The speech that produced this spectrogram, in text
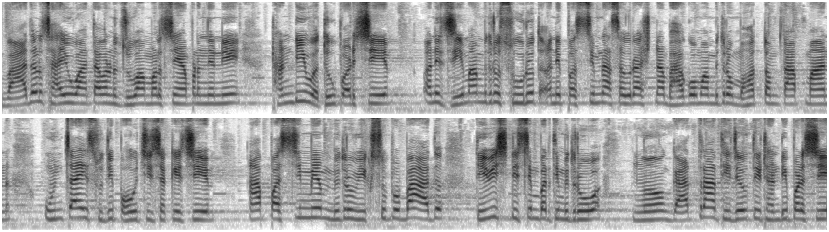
વાદળ છાયું વાતાવરણ જોવા મળશે આપણને. ઠંડી વધુ પડશે. અને જેમાં મિત્રો સુરત અને પશ્ચિમના સૌરાષ્ટ્રના ભાગોમાં મિત્રો મહત્તમ તાપમાન ઊંચાઈ સુધી પહોંચી શકે છે. આ પશ્ચિમીય મિત્રો વિક્ષેપ બાદ ત્રેવીસ ડિસેમ્બરથી મિત્રો ગાત્રાથી જેવતી ઠંડી પડશે.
